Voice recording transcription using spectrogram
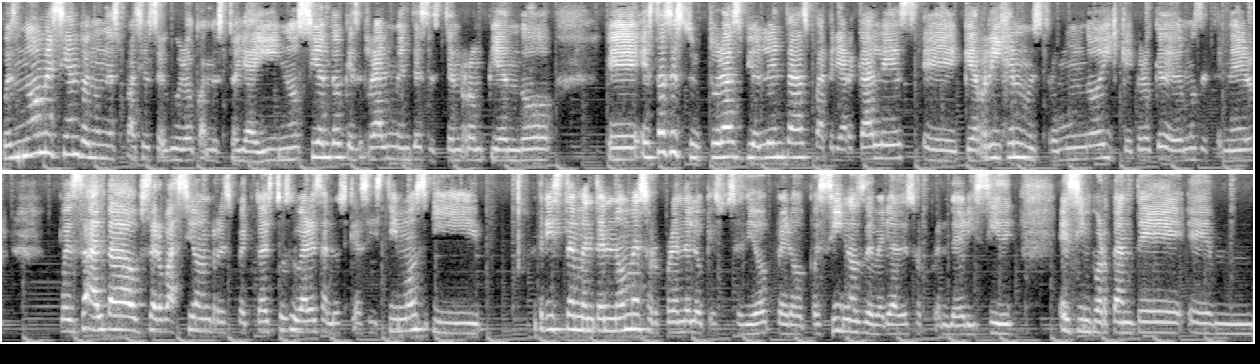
pues no me siento en un espacio seguro cuando estoy ahí. No siento que realmente se estén rompiendo eh, estas estructuras violentas, patriarcales, que rigen nuestro mundo y que creo que debemos de tener pues alta observación respecto a estos lugares a los que asistimos y tristemente no me sorprende lo que sucedió, pero pues sí nos debería de sorprender y sí es importante em,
